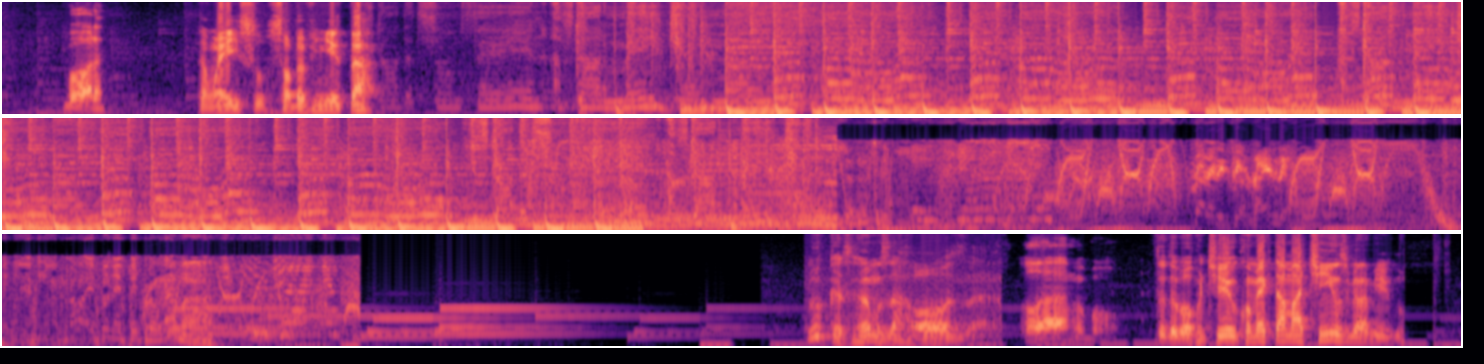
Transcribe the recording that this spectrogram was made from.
Bora. Então é isso, sobe a vinheta. Lucas Ramos da Rosa. Olá, meu bom. Tudo bom contigo? Como é que tá Matinhos, meu amigo?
